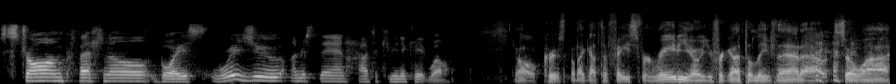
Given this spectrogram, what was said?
strong professional voice. Where did you understand how to communicate well? Oh, Chris, but I got the face for radio. You forgot to leave that out. So, uh,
